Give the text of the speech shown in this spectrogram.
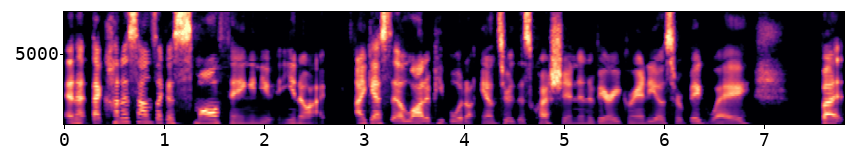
And that, that kind of sounds like a small thing. And you, you know, I, I guess that a lot of people would answer this question in a very grandiose or big way. But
